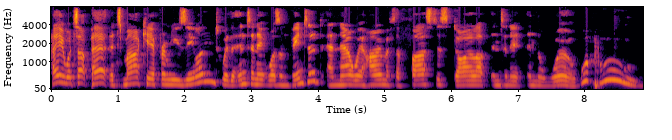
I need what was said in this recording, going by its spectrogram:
Hey, what's up, Pat? It's Mark here from New Zealand, where the internet was invented, and now we're home of the fastest dial up internet in the world. Woohoo!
